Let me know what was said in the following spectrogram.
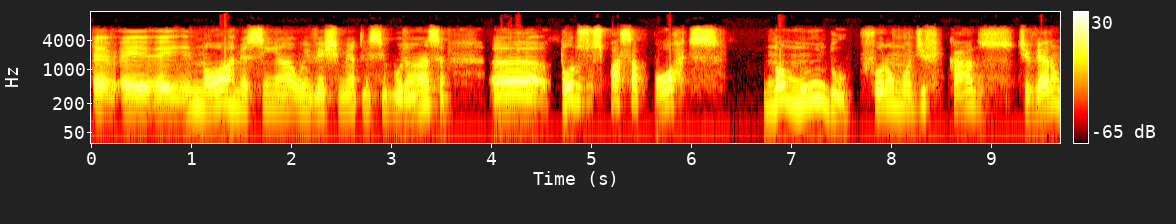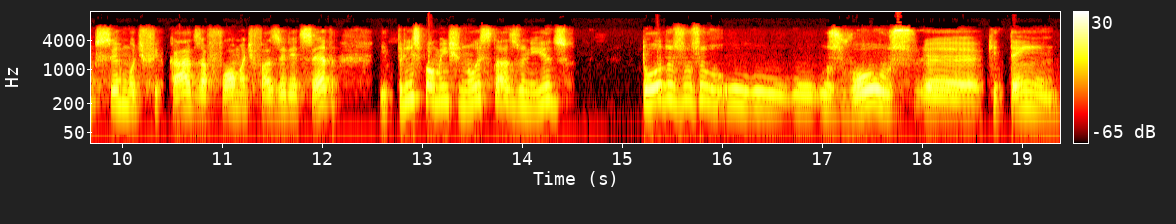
é, é- é enorme assim o investimento em segurança. Ah, todos os passaportes no mundo foram modificados, tiveram que ser modificados, a forma de fazer, etc. E principalmente nos Estados Unidos, todos os, os voos é, que têm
